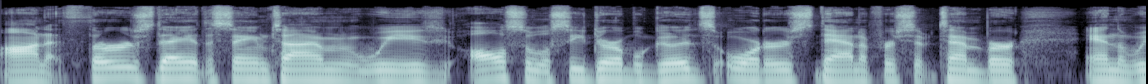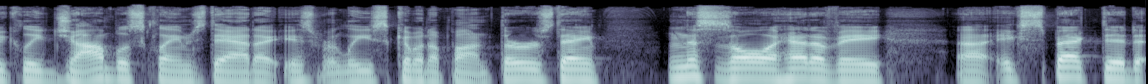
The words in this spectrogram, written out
on Thursday. At the same time, we also will see durable goods orders data for September, and the weekly jobless claims data is released coming up on Thursday. And this is all ahead of a uh, expected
